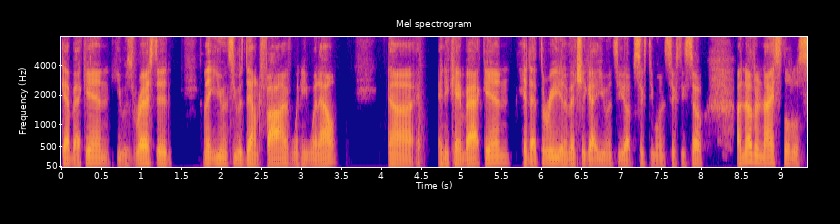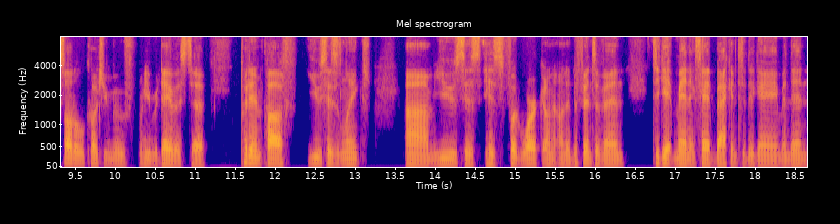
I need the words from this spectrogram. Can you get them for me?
got back in, he was rested. I think UNC was down five when he went out. Uh, and he came back in, hit that three, and eventually got UNC up 61 60. So, another nice little subtle coaching move from Hubert Davis to put in Puff use his links, um, use his his footwork on, on the defensive end to get Manek's head back into the game. And then,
